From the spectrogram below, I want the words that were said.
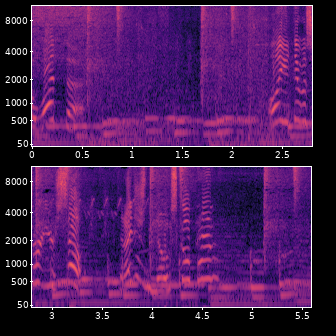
Oh, what the? All you did was hurt yourself. Did I just no-scope him?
